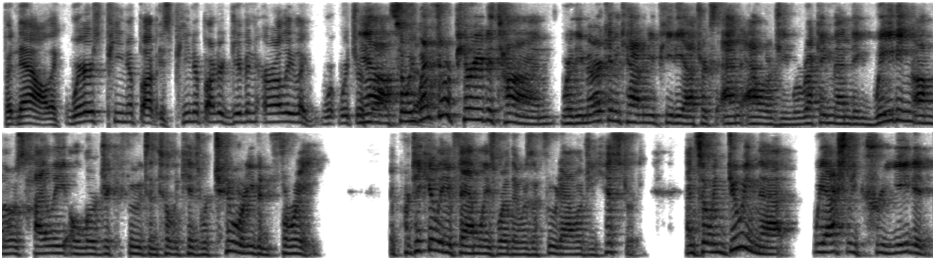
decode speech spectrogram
But now, like, where's peanut butter? Is peanut butter given early? Like, what's your yeah? So we went through a period of time where the American Academy of Pediatrics and Allergy were recommending waiting on those highly allergic foods until the kids were two or even three, particularly in families where there was a food allergy history. And so in doing that, we actually created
